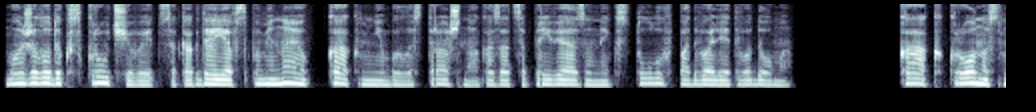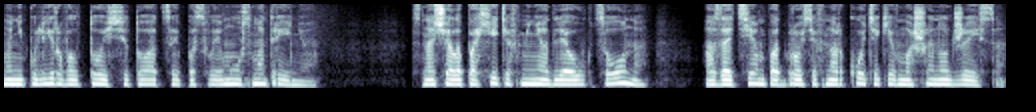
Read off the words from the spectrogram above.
Мой желудок скручивается, когда я вспоминаю, как мне было страшно оказаться привязанной к стулу в подвале этого дома. Как Кронос манипулировал той ситуацией по своему усмотрению. Сначала похитив меня для аукциона, а затем подбросив наркотики в машину Джейса.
